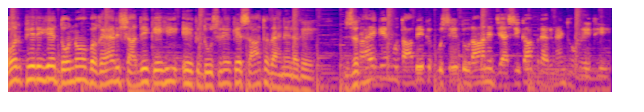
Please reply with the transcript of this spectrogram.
اور پھر یہ دونوں بغیر شادی کے ہی ایک دوسرے کے ساتھ رہنے لگے۔ ذرائع کے مطابق اسی دوران جیسیکا پریگننٹ ہو گئی تھی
